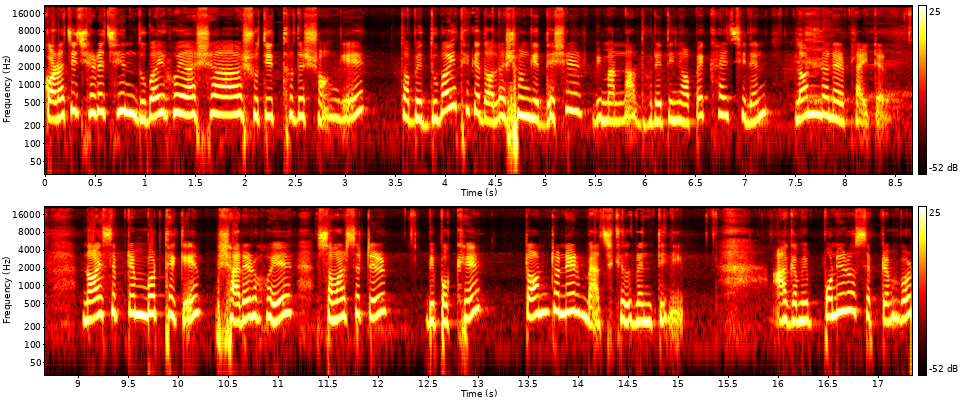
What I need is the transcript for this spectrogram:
করাচি ছেড়েছেন দুবাই হয়ে আসা সতীর্থদের সঙ্গে। তবে দুবাই থেকে দলের সঙ্গে দেশের বিমান না ধরে তিনি অপেক্ষায় ছিলেন লন্ডনের ফ্লাইটের। নয় সেপ্টেম্বর থেকে সারের হয়ে সমারসেটের বিপক্ষে টনটনের ম্যাচ খেলবেন তিনি। আগামী পনেরো সেপ্টেম্বর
